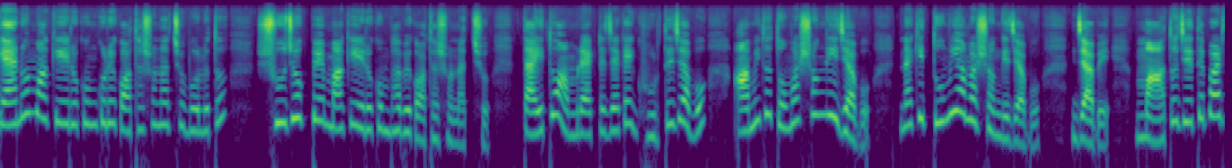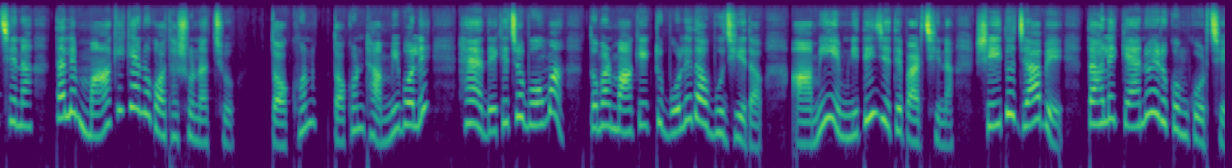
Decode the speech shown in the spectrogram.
কেন মাকে এরকম করে কথা শোনাচ্ছ বলো তো? সুযোগ পেয়ে মাকে এরকমভাবে কথা শোনাচ্ছ। তাই তো আমরা একটা জায়গায় ঘুরতে যাব, আমি তো তোমার সঙ্গেই যাব, নাকি তুমি আমার সঙ্গে যাব? যাবে, মা তো যেতে পারছে না, তাহলে মাকে কেন কথা শোনাচ্ছ? তখন তখন ঠাম্মি বলে হ্যাঁ দেখেছ বৌমা, তোমার মাকে একটু বলে দাও, বুঝিয়ে দাও। আমি এমনিতেই যেতে পারছি না, সেই তো যাবে, তাহলে কেন এরকম করছে?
